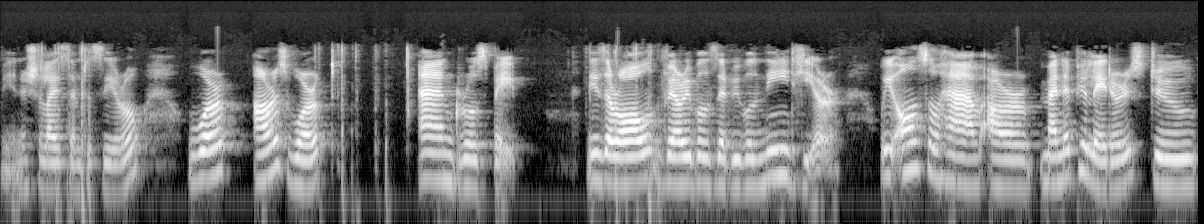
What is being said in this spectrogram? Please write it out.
we initialize them to zero, work, hours worked, and gross pay. These are all variables that we will need here. We also have our manipulators to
